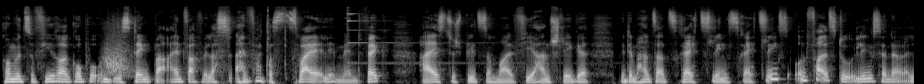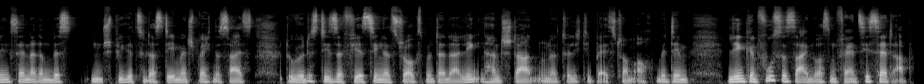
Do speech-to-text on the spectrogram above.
Kommen wir zur Vierergruppe und die ist denkbar einfach. Wir lassen einfach das Zwei-Element weg. Heißt, du spielst nochmal vier Handschläge mit dem Handsatz rechts, links, rechts, links. Und falls du Linkshänder oder Linkshänderin bist, spiegelst du das dementsprechend. Das heißt, du würdest diese vier Single Strokes mit deiner linken Hand starten und natürlich die Bassdrum auch mit dem linken Fuß sein. Du hast ein fancy Setup.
